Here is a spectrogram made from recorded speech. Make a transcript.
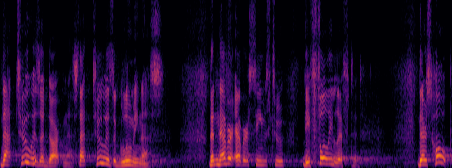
That too is a darkness, that too is a gloominess that never ever seems to be fully lifted. There's hope.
